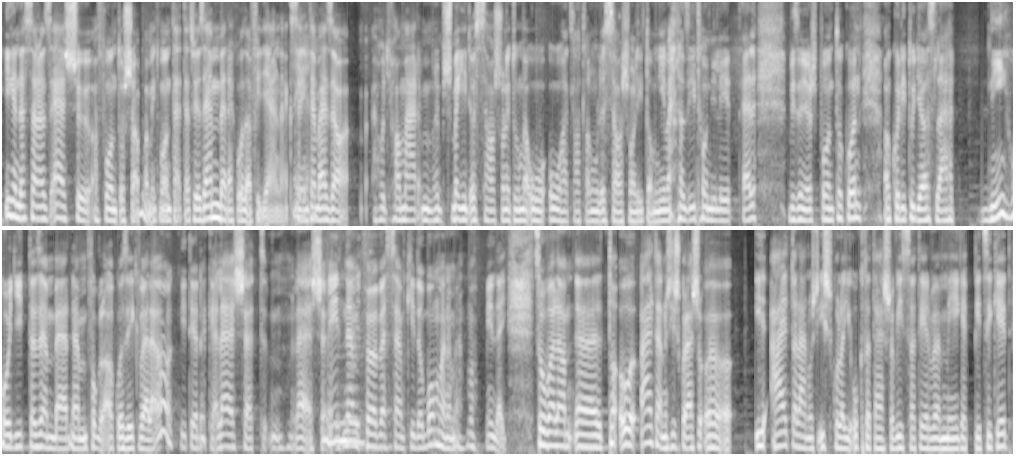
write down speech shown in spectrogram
Igen, de aztán az első a fontosabb, amit mondtál, tehát hogy az emberek odafigyelnek. Szerintem Igen. ez a, hogyha már most megint összehasonlítunk, mert óhatlatlanul összehasonlítom nyilván az itthoni léttel bizonyos pontokon, akkor itt ugye azt lát, hogy itt az ember nem foglalkozik vele. Ah, kit érdekel, leesett, leesett. Mindegy. Nem fölveszem, kidobom, hanem mindegy. Szóval a, a, általános iskolás általános iskolai oktatásra visszatérve még egy picikét,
